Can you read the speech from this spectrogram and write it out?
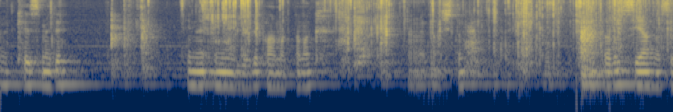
Evet kesmedi. Yine en güzeli parmaklamak. Evet açtım. Bakalım siyah nasıl.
